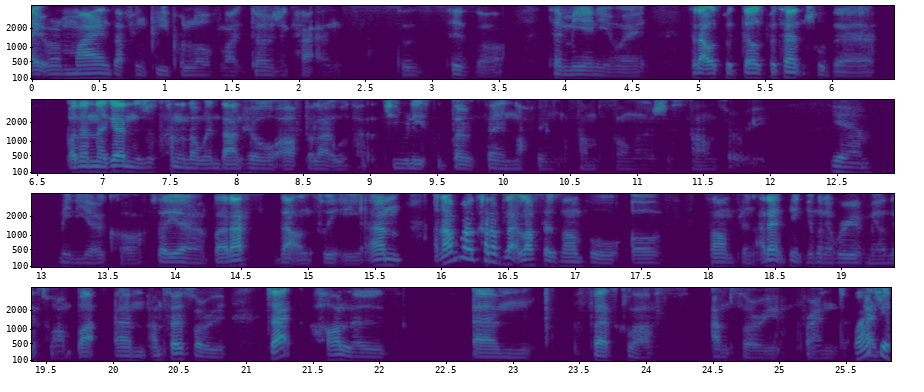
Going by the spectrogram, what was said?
it reminds I think people of like Doja Cat and SZA to me anyway. So that was but there was potential there, but then again it just kind of went downhill after like with she released the Don't Say Nothing some song and it just sounds very Yeah. mediocre. So yeah, but that's that on Saweetie. Um, another kind of like last example of sampling. I don't think you're gonna agree with me on this one, but um, I'm so sorry. Jack Harlow's um first class. I'm sorry, friend. I you?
